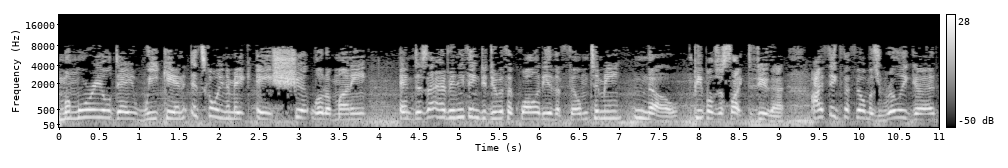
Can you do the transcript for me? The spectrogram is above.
Memorial Day weekend. It's going to make a shitload of money and does that have anything to do with the quality of the film to me? No. People just like to do that. I think the film is really good.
